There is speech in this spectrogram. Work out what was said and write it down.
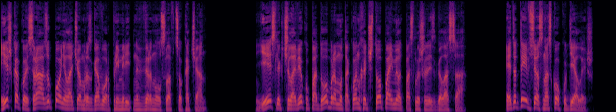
«Ишь какой, сразу понял, о чем разговор», — примирительно ввернул словцо Качан. «Если к человеку по-доброму, так он хоть что поймет», — послышались голоса. Это ты все с наскоку делаешь».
